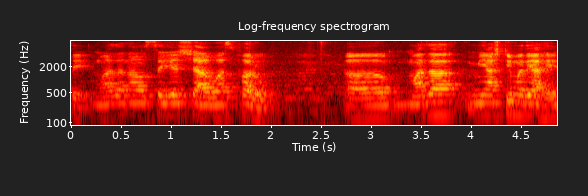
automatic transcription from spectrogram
नमस्ते. माझं नाव सय्यद शाहवास फारूक. माझा मी आष्टीमध्ये आहे.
